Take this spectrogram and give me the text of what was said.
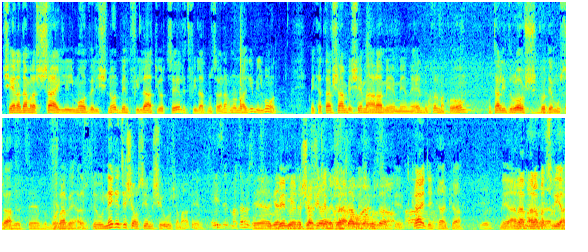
שאין אדם רשאי ללמוד ולשנות בין תפילת יוצא לתפילת מוסף. אנחנו נוהגים ללמוד. וכתב שם בשם מהר"ם מנהל, בכל מקום, מותר לדרוש קודם מוסף. הוא נגד זה שעושים שיעור, שמעתם? מתי עושים שיעור? בין משחית למוסף. תקרא את זה, תקרא, תקרא. מהרב הרב מצליח.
